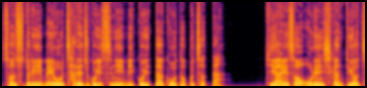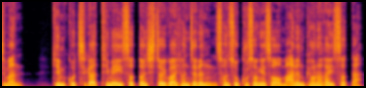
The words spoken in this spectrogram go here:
선수들이 매우 잘해주고 있으니 믿고 있다고 덧붙였다. 기아에서 오랜 시간 뛰었지만 김 코치가 팀에 있었던 시절과 현재는 선수 구성에서 많은 변화가 있었다.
